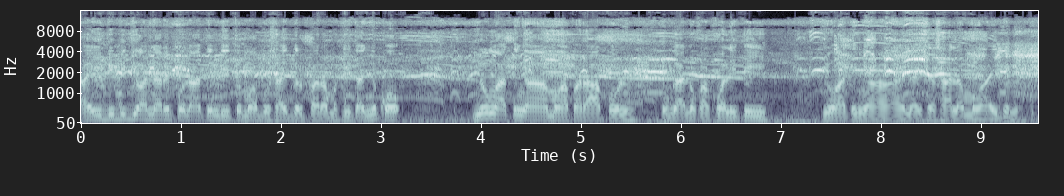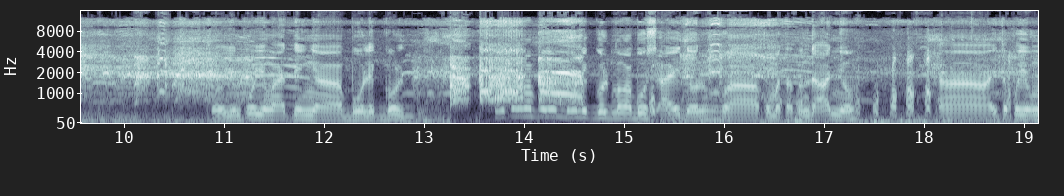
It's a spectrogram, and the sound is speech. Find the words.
ay bibidyohan na rin po natin dito mga boss idol para makita nyo po yung ating ah, mga parapol kung gaano ka quality yung ating uh, naisasalang mga idol. So yun po yung ating uh, bullet gold. So ito naman po yung bullet gold mga boss idol. Uh, kung matatandaan nyo, uh, ito po yung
